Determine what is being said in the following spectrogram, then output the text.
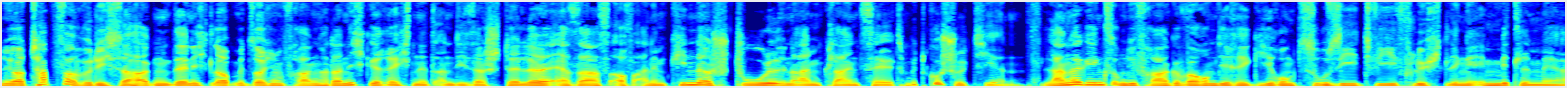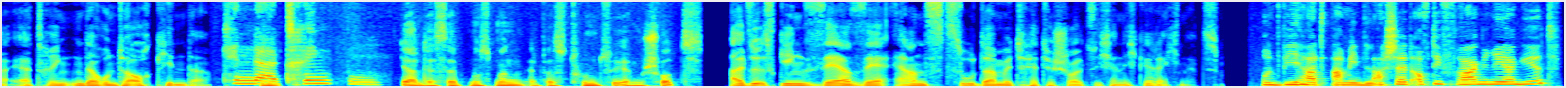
Ja, tapfer würde ich sagen, denn ich glaube, mit solchen Fragen hat er nicht gerechnet an dieser Stelle. Er saß auf einem Kinderstuhl in einem kleinen Zelt mit Kuscheltieren. Lange ging es um die Frage, warum die Regierung zusieht, wie Flüchtlinge im Mittelmeer ertrinken, darunter auch Kinder. Kinder ertrinken. Ja, deshalb muss man etwas tun zu ihrem Schutz. Also es ging sehr, sehr ernst zu, damit hätte Scholz sicher nicht gerechnet. Und wie hat Armin Laschet auf die Fragen reagiert?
